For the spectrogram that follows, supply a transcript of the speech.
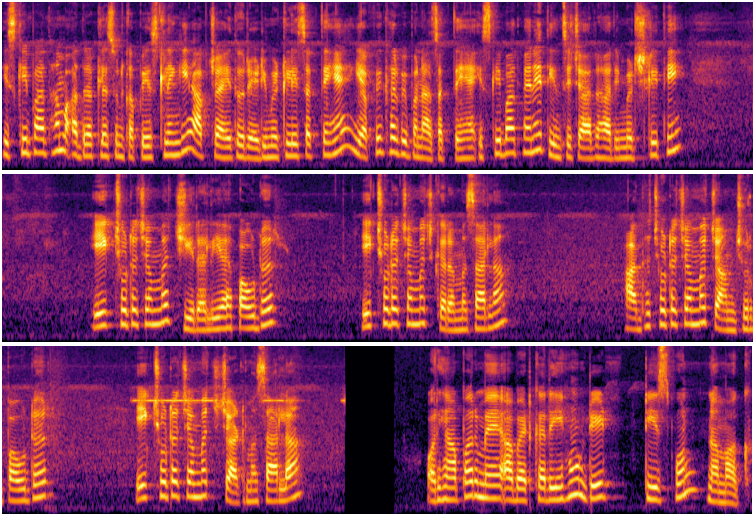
इसके बाद हम अदरक लहसुन का पेस्ट लेंगे। आप चाहे तो रेडीमेड ले सकते हैं या फिर घर पे बना सकते हैं। इसके बाद मैंने तीन से चार हरी मिर्च ली थी। एक छोटा चम्मच जीरा लिया है पाउडर एक छोटा चम्मच गरम मसाला, आधा छोटा चम्मच आमचूर पाउडर एक छोटा चम्मच चाट मसाला। और यहाँ पर मैं अब ऐड कर रही हूँ डेढ़ टीस्पून नमक।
